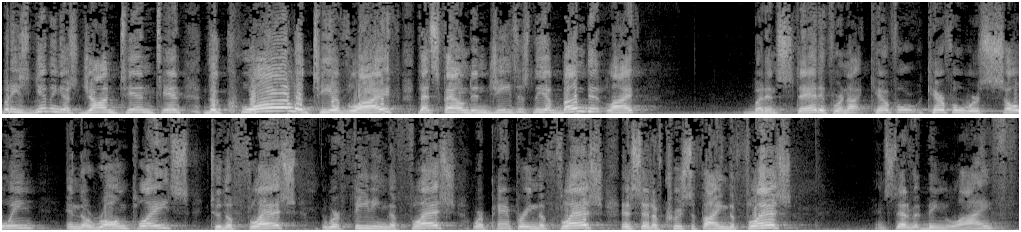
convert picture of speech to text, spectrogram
but He's giving us, John 10 10, the quality of life that's found in Jesus, the abundant life. But instead, if we're not careful, careful, we're sowing in the wrong place to the flesh. We're feeding the flesh. We're pampering the flesh instead of crucifying the flesh. Instead of it being life,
